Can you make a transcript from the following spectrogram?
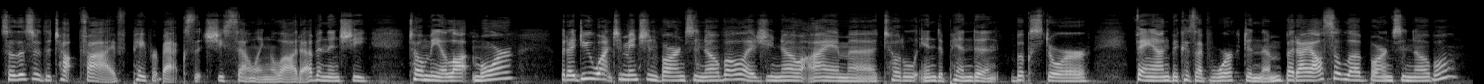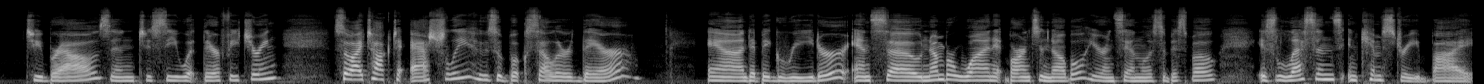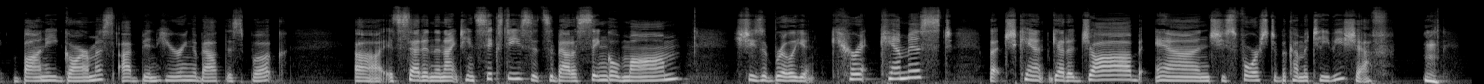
So those are the top five paperbacks that she's selling a lot of. And then she told me a lot more. But I do want to mention Barnes Noble. As you know, I am a total independent bookstore fan because I've worked in them. But I also love Barnes and Noble to browse and to see what they're featuring. So I talked to Ashley, who's a bookseller there and a big reader. And so number one at Barnes and Noble here in San Luis Obispo is Lessons in Chemistry by Bonnie Garmus. I've been hearing about this book. Uh, it's set in the 1960s. It's about a single mom. She's a brilliant chemist, but she can't get a job and she's forced to become a TV chef.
